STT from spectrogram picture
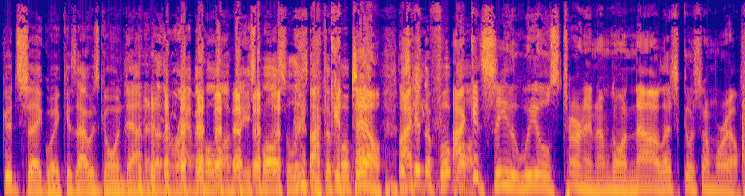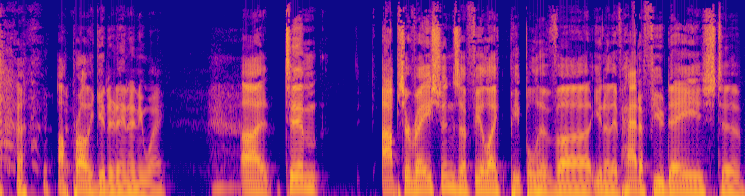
Good segue because I was going down another rabbit hole on baseball. So let's get I the football. tell. Let's I, get the football. I could see the wheels turning. I'm going, no, let's go somewhere else. I'll probably get it in anyway. Uh, Tim, observations. I feel like people have, uh, you know, they've had a few days to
